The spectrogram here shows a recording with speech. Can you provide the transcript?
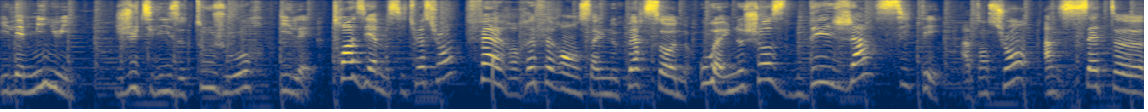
Il est minuit. J'utilise toujours il est. Troisième situation, faire référence à une personne ou à une chose déjà citée. Attention à cette euh,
